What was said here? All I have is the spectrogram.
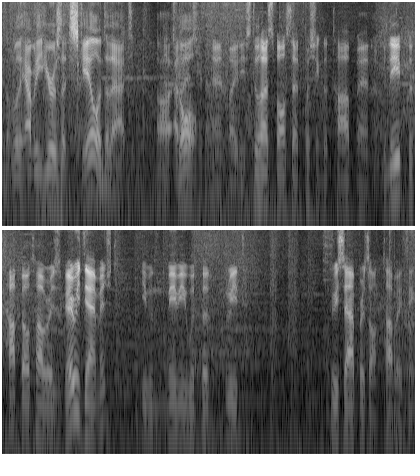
They don't really have any heroes that scale into that uh, at all. And Mighty still has Falstad pushing the top, and I believe the top bell tower is very damaged, even maybe with the three three sappers on top. I think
